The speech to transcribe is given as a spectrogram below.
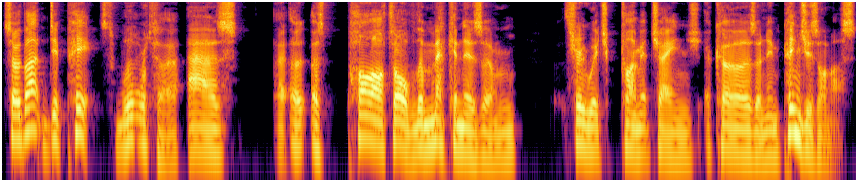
so that depicts water as as part of the mechanism through which climate change occurs and impinges on us.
